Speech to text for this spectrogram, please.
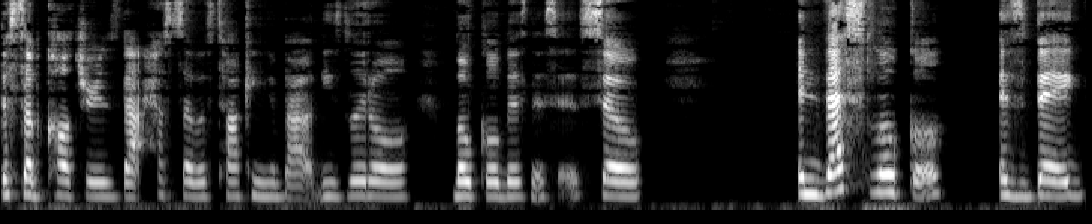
the subcultures that Hassa was talking about these little local businesses so invest local is big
